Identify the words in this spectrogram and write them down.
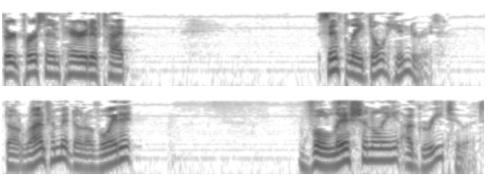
third person imperative type, simply don't hinder it. Don't run from it. Don't avoid it. Volitionally agree to it.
